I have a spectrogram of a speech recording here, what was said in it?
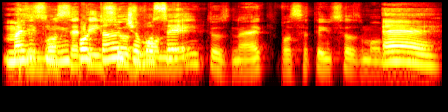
Mas e assim, você o importante tem seus é você. momentos, né? Que você tem os seus momentos. É.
